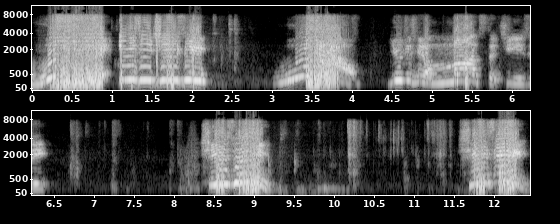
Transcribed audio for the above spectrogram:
Easy cheesy. Wow. You just hit a monster, Cheesy. Cheesy! Cheesy!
